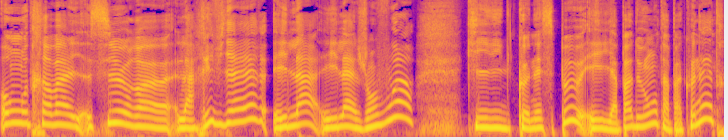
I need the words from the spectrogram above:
on travaille sur euh, la rivière. Et là, et là j'en vois qui connaissent peu, et il n'y a pas de honte à pas connaître,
